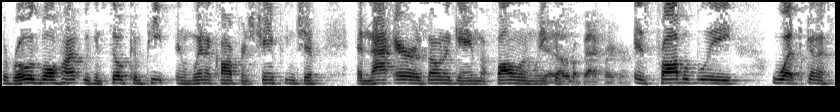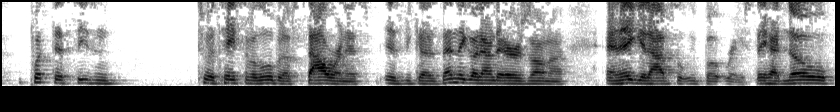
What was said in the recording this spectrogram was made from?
the Rose Bowl hunt. We can still compete and win a conference championship. And that Arizona game the following week yeah, is, pro- is probably what's going to put this season to a taste of a little bit of sourness is because then they go down to Arizona and they get absolutely boat raced. They had no,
